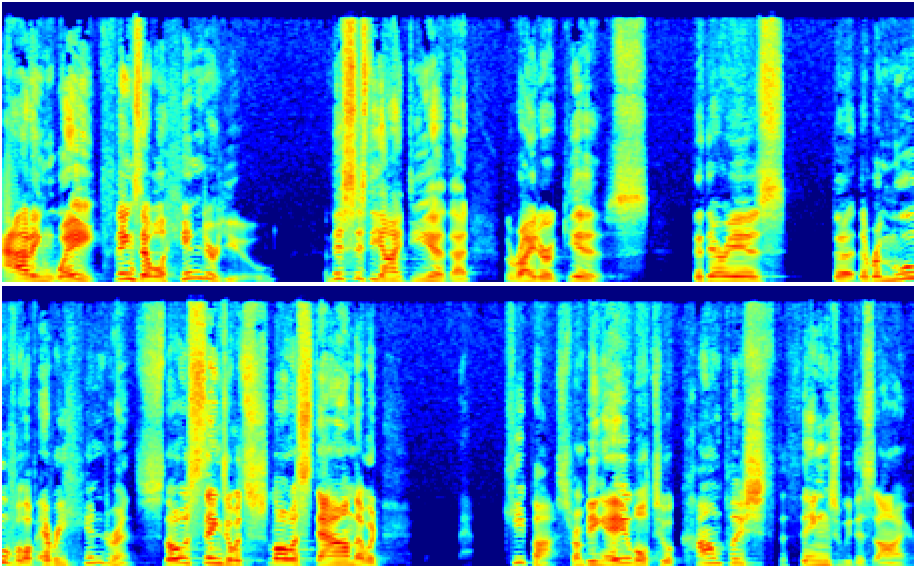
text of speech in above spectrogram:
adding weight, things that will hinder you. And this is the idea that the writer gives that there is the, the removal of every hindrance, those things that would slow us down, that would keep us from being able to accomplish the things we desire.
